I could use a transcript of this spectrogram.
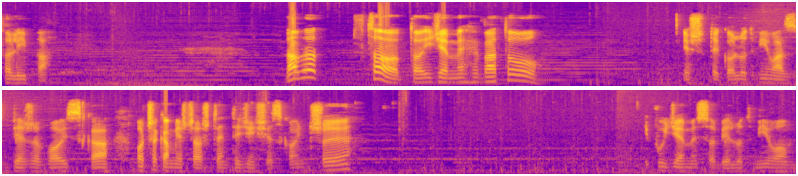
to lipa. No, no, co, to idziemy chyba tu. Jeszcze tylko Ludmiła zbierze wojska. Poczekam jeszcze aż ten tydzień się skończy. I pójdziemy sobie Ludmiłą.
